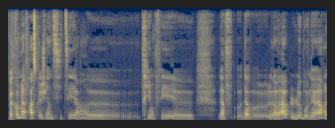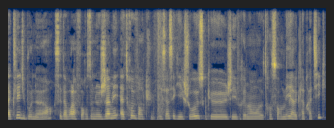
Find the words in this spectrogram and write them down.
bah, comme la phrase que je viens de citer, hein, euh, triompher, euh, le bonheur, la clé du bonheur, c'est d'avoir la force de ne jamais être vaincu. Et ça, c'est quelque chose que j'ai vraiment euh, transformé avec la pratique,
